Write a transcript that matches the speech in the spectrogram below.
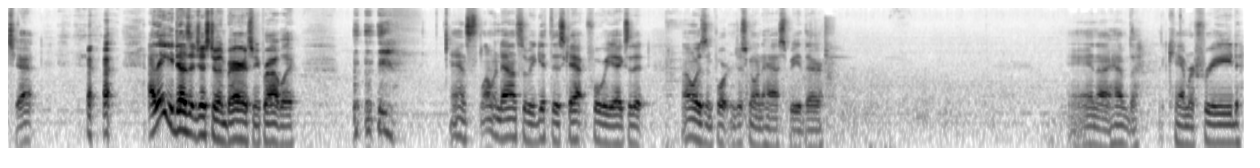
chat. I think he does it just to embarrass me, probably. and slowing down so we get this cap before we exit it. Always important, just going to half speed there. And I have the, the camera freed.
